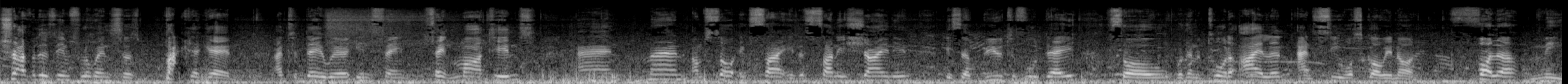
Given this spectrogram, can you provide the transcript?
Travelers Influencers back again. And today we're in St. St. Martin's. And man I'm so excited. The sun is shining. It's a beautiful day. So we're gonna tour the island and see what's going on. Follow me.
